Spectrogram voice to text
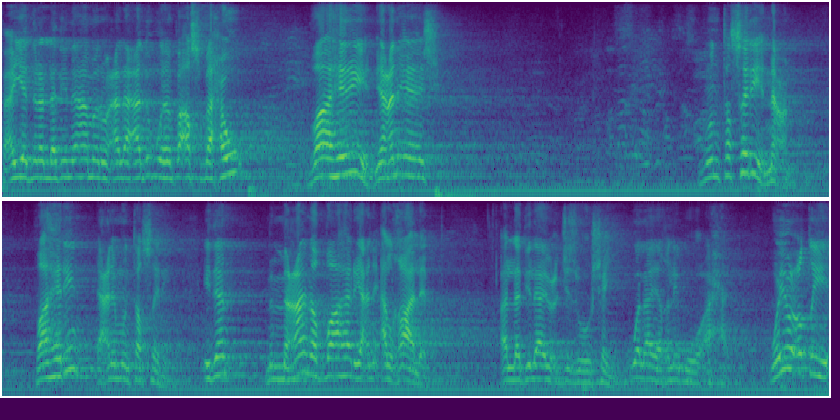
فأيدنا الذين آمنوا على عدوهم فأصبحوا ظاهرين. يعني إيش؟ منتصرين. نعم. ظاهرين يعني منتصرين. إذن من معاني الظاهر يعني الغالب. الذي لا يعجزه شيء ولا يغلبه أحد ويعطي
